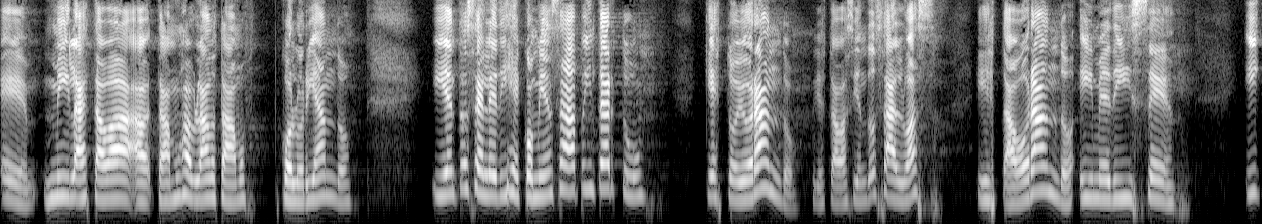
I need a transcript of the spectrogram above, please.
eh, Mila estaba, ah, estábamos hablando, estábamos coloreando. Y entonces le dije, comienza a pintar tú, que estoy orando. Yo estaba haciendo salvas y estaba orando. Y me dice, ¿y,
